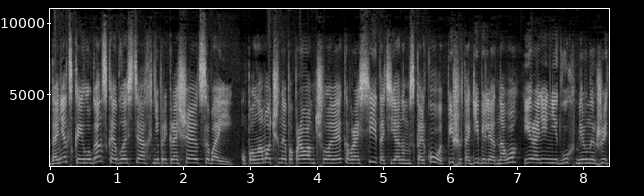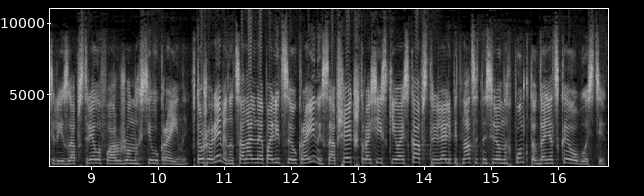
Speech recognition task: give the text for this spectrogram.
В Донецкой и Луганской областях не прекращаются бои. Уполномоченная по правам человека в России Татьяна Москалькова пишет о гибели одного и ранении двух мирных жителей из-за обстрелов вооруженных сил Украины. В то же время Национальная полиция Украины сообщает, что российские войска обстреляли 15 населенных пунктов Донецкой области.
